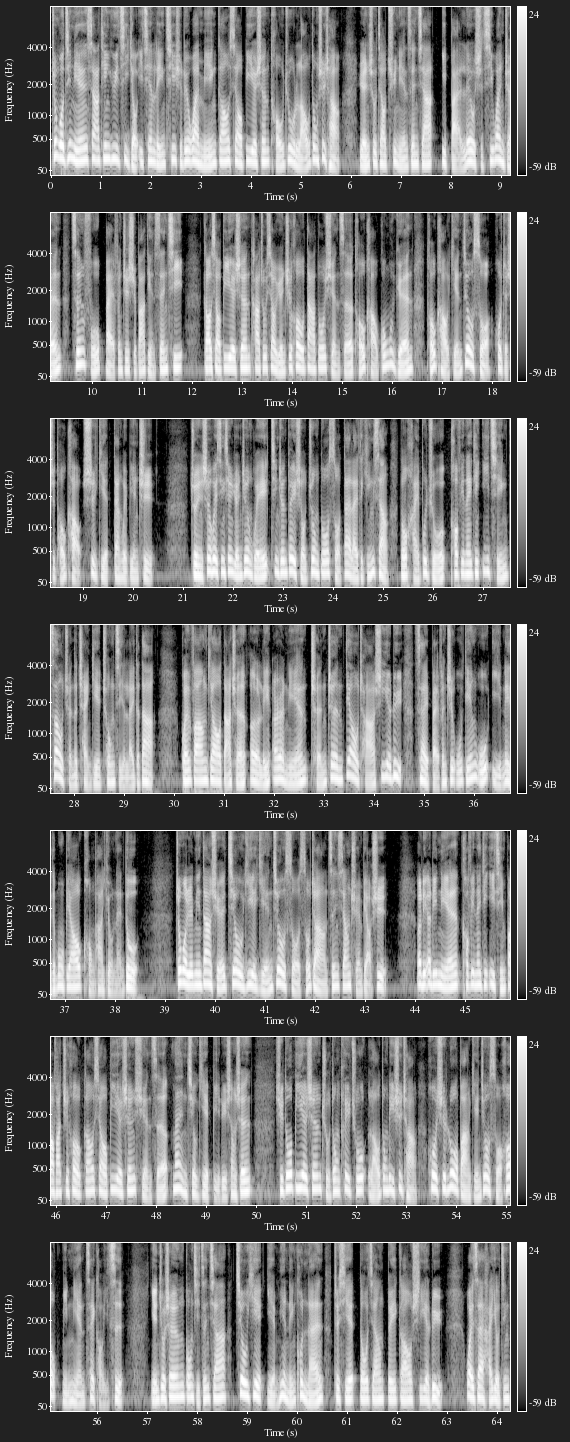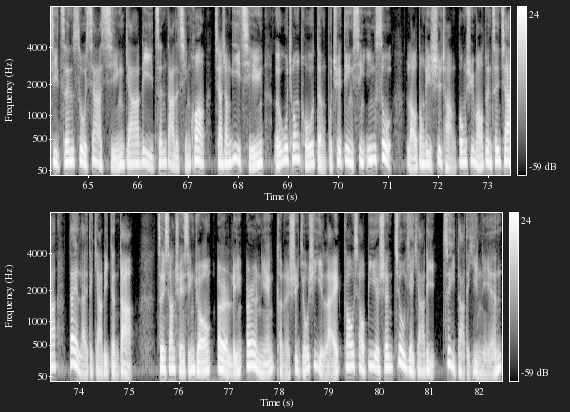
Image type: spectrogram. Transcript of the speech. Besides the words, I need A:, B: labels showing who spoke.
A: 中国今年夏天预计有一千零七十六万名高校毕业生投入劳动市场，人数较去年增加一百六十七万人，增幅百分之十八点三七。高校毕业生踏出校园之后，大多选择投考公务员、投考研究所，或者是投考事业单位编制。准社会新鲜人认为，竞争对手众多所带来的影响，都还不如 COVID-19 疫情造成的产业冲击来得大。官方要达成二零二二年城镇调查失业率在百分之五点五以内的目标，恐怕有难度。中国人民大学就业研究所所长曾香全表示，二零二零年 COVID-19 疫情爆发之后，高校毕业生选择慢就业比率上升。许多毕业生主动退出劳动力市场，或是落榜研究所后，明年再考一次。研究生供给增加，就业也面临困难，这些都将堆高失业率。外在还有经济增速下行、压力增大的情况，加上疫情、俄乌冲突等不确定性因素，劳动力市场供需矛盾增加，带来的压力更大。曾香全形容，二零二二年可能是有史以来高校毕业生就业压力最大的一年。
